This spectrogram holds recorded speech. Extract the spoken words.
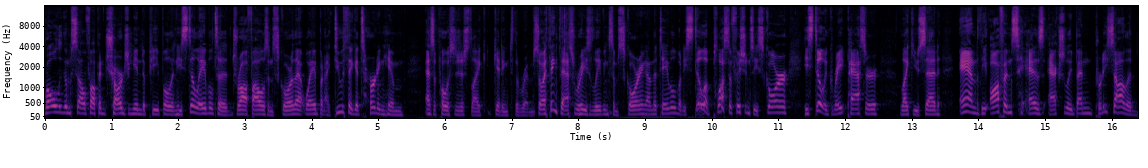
rolling himself up and charging into people, and he's still able to draw fouls and score that way. But I do think it's hurting him as opposed to just like getting to the rim. So I think that's where he's leaving some scoring on the table. But he's still a plus efficiency scorer. He's still a great passer, like you said, and the offense has actually been pretty solid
